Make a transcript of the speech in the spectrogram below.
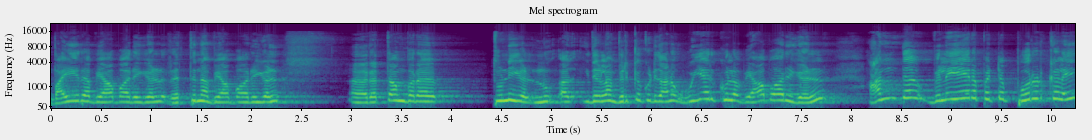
வைர வியாபாரிகள் ரத்தின வியாபாரிகள் ரத்தாம்பர துணிகள் நு- அது- இதெல்லாம் விற்கக்கூடியதான உயர்குல வியாபாரிகள் அந்த விலையேறப்பட்ட பொருட்களை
